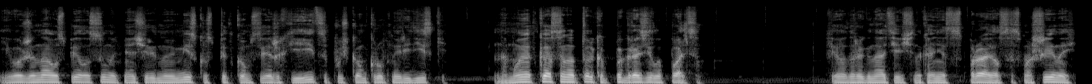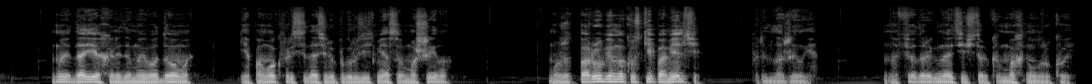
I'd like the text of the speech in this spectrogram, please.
его жена успела сунуть мне очередную миску с пятком свежих яиц и пучком крупной редиски. На мой отказ она только погрозила пальцем. Федор Игнатьевич наконец справился с машиной. Мы доехали до моего дома. Я помог председателю погрузить мясо в машину. «Может, порубим на куски помельче?» – предложил я. Но Федор Игнатьевич только махнул рукой.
